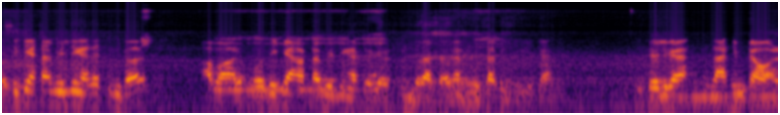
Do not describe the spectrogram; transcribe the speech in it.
ওদিকে একটা বিল্ডিং আছে সুন্দর, আবার ওদিকে একটা বিল্ডিং আছে সুন্দর আছে উঁচা বিল্ডিং এটা। গিয়া রাহিম টাওয়ার।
